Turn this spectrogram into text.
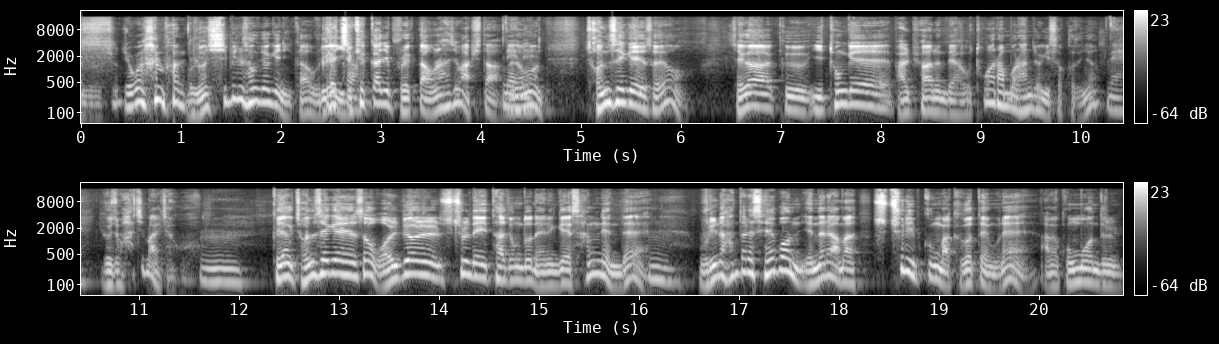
줄었죠? 요건 한번 물론 11 성적이니까 우리가 그렇죠. 이렇게까지 브렉다운을 하지 맙시다. 왜냐하면 전 세계에서요. 제가 그 이 통계 발표하는 데하고 통화를 한 번 한 적이 있었거든요. 네. 이거 좀 하지 말자고. 음. 그냥 전 세계에서 월별 수출 데이터 정도 내는 게 상례인데 음. 우리는 한 달에 세 번 옛날에 아마 수출 입국 막 그것 때문에 아마 공무원들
